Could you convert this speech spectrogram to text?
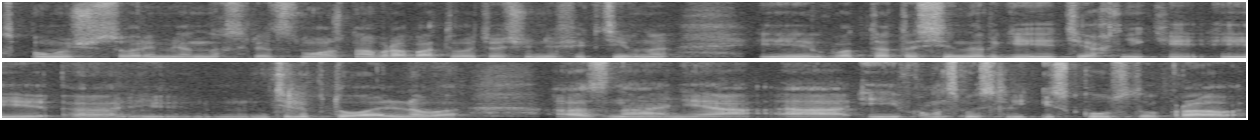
с помощью современных средств можно обрабатывать очень эффективно. И вот эта синергия техники и, а, и интеллектуального знания а, и в каком смысле искусство права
